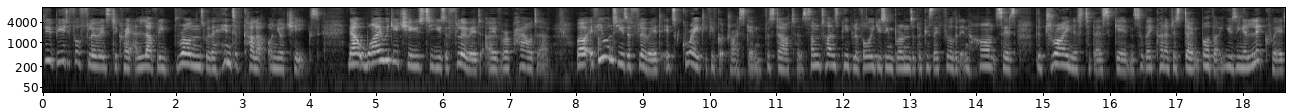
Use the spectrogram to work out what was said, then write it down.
Two beautiful fluids to create a lovely bronze with a hint of colour on your cheeks. Now, why would you choose to use a fluid over a powder? Well, if you want to use a fluid, it's great if you've got dry skin, for starters. Sometimes people avoid using bronzer because they feel that it enhances the dryness to their skin, so they kind of just don't bother. Using a liquid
